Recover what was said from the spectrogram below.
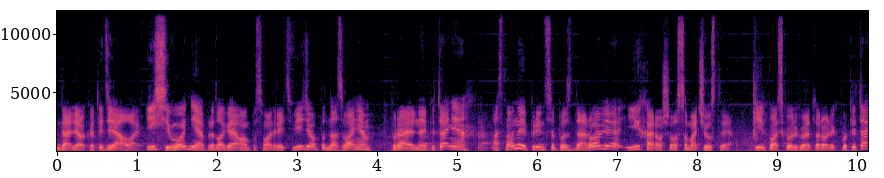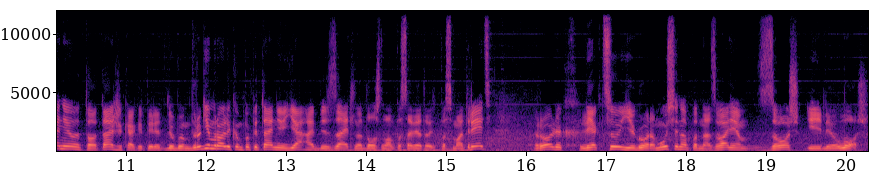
далек от идеала. И сегодня я предлагаю вам посмотреть видео под названием «Правильное питание. Основные принципы здоровья и хорошего самочувствия». И поскольку это ролик по питанию, то так же, как и перед любым другим роликом по питанию, я обязательно должен вам посоветовать посмотреть ролик, лекцию Егора Мусина под названием «ЗОЖ или ложь».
